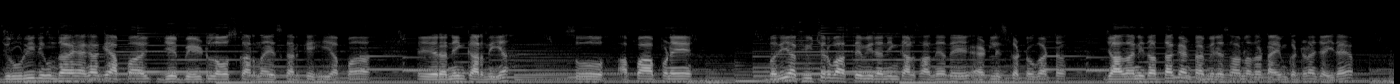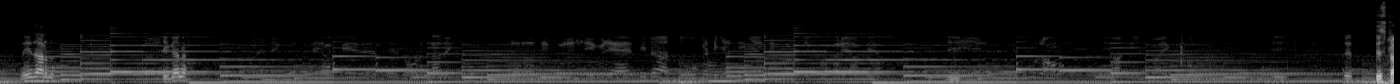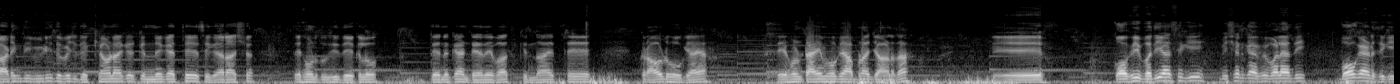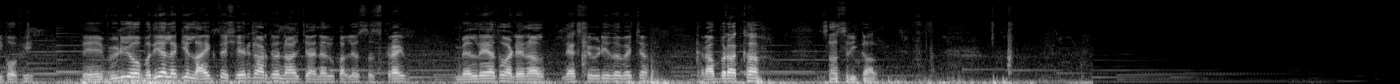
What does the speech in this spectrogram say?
ਜ਼ਰੂਰੀ ਨਹੀਂ ਹੁੰਦਾ ਹੈਗਾ ਕਿ ਆਪਾਂ ਜੇ weight loss ਕਰਨਾ, ਇਸ ਕਰਕੇ ਹੀ ਆਪਾਂ ਰਨਿੰਗ ਕਰਨੀ ਆ। ਸੋ ਆਪਾਂ ਆਪਣੇ ਵਧੀਆ ਫਿਊਚਰ ਵਾਸਤੇ ਵੀ ਰਨਿੰਗ ਕਰ ਸਕਦੇ ਆ ਤੇ ਐਟ ਲੀਸਟ ਘੱਟੋ ਘੱਟ ਜ਼ਿਆਦਾ ਨਹੀਂ ਤਾਂ ਅੱਧਾ ਘੰਟਾ ਮੇਰੇ ਹਿਸਾਬ ਨਾਲ ਤਾਂ ਟਾਈਮ ਕੱਢਣਾ ਚਾਹੀਦਾ ਆ। ਨਹੀਂ ਦਰਦ? ਠੀਕ ਹੈ ਨਾ? ਤੇ ਸਟਾਰਟਿੰਗ ਦੀ ਵੀਡੀਓ ਦੇ ਵਿੱਚ ਦੇਖਿਆ ਹੋਣਾ ਕਿ ਕਿੰਨੇ ਕੁ ਇੱਥੇ ਸੀਗਾ ਰਸ਼ ਤੇ ਹੁਣ ਤੁਸੀਂ ਦੇਖ ਲਓ 3 ਘੰਟਿਆਂ ਦੇ ਬਾਅਦ ਕਿੰਨਾ ਇੱਥੇ ਕਰਾਊਡ ਹੋ ਗਿਆ ਆ। ਤੇ ਹੁਣ ਟਾਈਮ ਹੋ ਗਿਆ ਆਪਣਾ ਜਾਣ ਦਾ। ਤੇ ਕਾਫੀ ਵਧੀਆ ਸੀਗੀ ਮਿਸ਼ਨ ਕੈਫੇ ਵਾਲਿਆਂ ਦੀ, ਬਹੁਤ ਘੈਂਟ ਸੀਗੀ ਕਾਫੀ ਤੇ ਵੀਡੀਓ ਵਧੀਆ ਲੱਗੀ ਲਾਈਕ ਤੇ ਸ਼ੇਅਰ ਕਰ ਦਿਓ, ਨਾਲ ਚੈਨਲ ਨੂੰ ਕਰ ਲਿਓ ਸਬਸਕ੍ਰਾਈਬ ਮਿਲਦੇ ਆ ਤੁਹਾਡੇ ਨਾਲ ਨੈਕਸਟ ਵੀਡੀਓ ਦੇ ਵਿੱਚ। ਰੱਬ ਰਾਖਾ, ਸਤਿ ਸ੍ਰੀ ਅਕਾਲ।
